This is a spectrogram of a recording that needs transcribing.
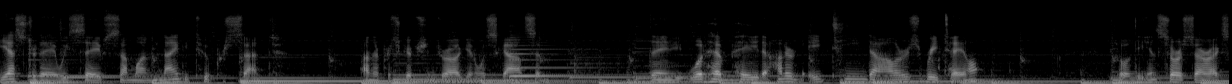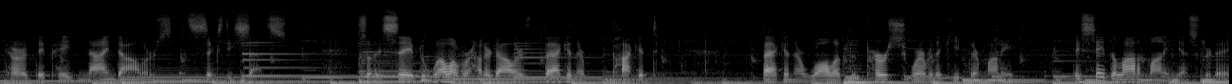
yesterday we saved someone 92% on their prescription drug in Wisconsin. They would have paid $118 retail but with the InSource RX card, they paid $9.60. So they saved well over $100 back in their pocket, back in their wallet, their purse, wherever they keep their money. They saved a lot of money yesterday,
